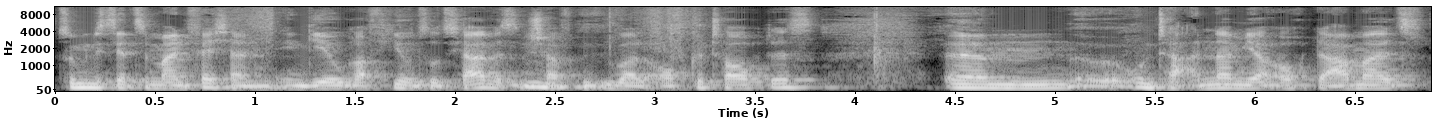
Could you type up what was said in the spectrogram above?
zumindest jetzt in meinen Fächern in Geografie und Sozialwissenschaften mhm. überall aufgetaucht ist. Ähm, unter anderem ja auch damals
